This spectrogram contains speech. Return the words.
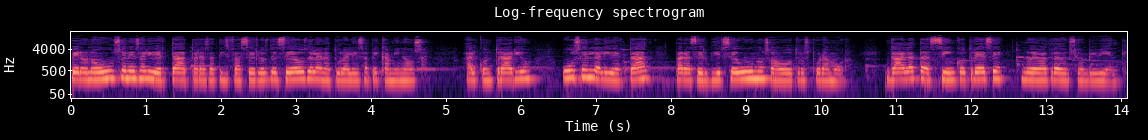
pero no usen esa libertad para satisfacer los deseos de la naturaleza pecaminosa. Al contrario, usen la libertad para servirse unos a otros por amor. Gálatas 5:13, nueva traducción viviente.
